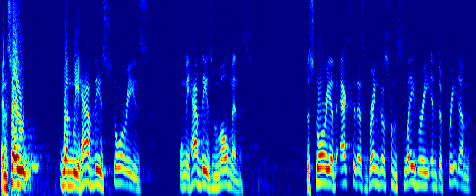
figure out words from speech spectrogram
And so when we have these stories, when we have these moments, the story of Exodus brings us from slavery into freedom.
